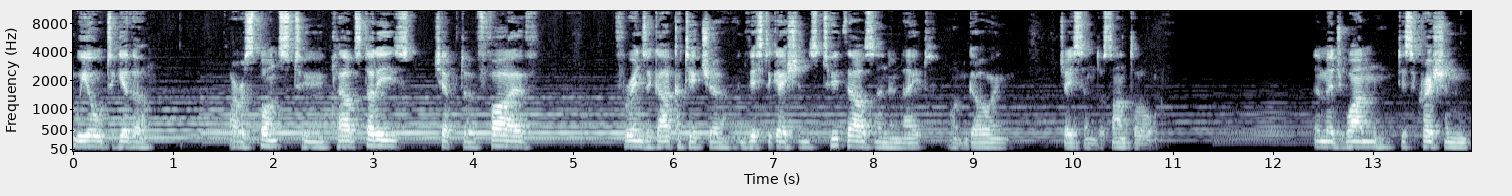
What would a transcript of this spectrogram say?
We All Together, our response to Cloud Studies, Chapter 5, Forensic Architecture, Investigations 2008, ongoing, Jason De Santolo. Image 1, Desecration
